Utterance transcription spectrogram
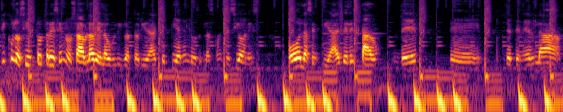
artículo 113 nos habla de la obligatoriedad que tienen las concesiones o las entidades del Estado de, eh, tener la,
